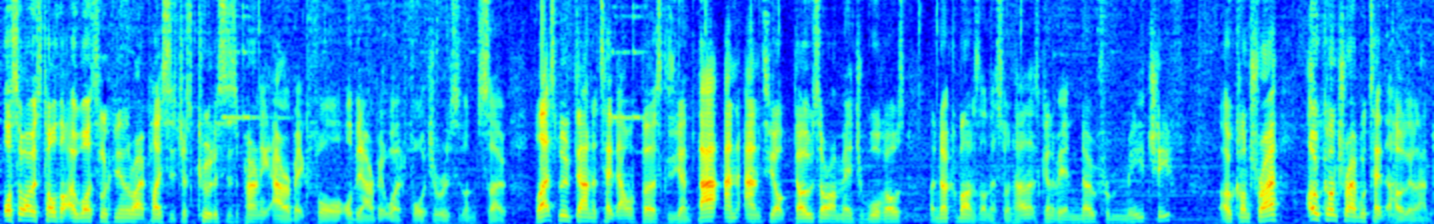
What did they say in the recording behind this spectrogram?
Also, I was told that I was looking in the right places, just Kudus is apparently Arabic for, or the Arabic word for Jerusalem. So, let's move down and take that one first, because again, that and Antioch, those are our major war goals. And no commanders on this one, huh? That's going to be a no from me, Chief. Au contraire, au contraire we'll take the Holy Land.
